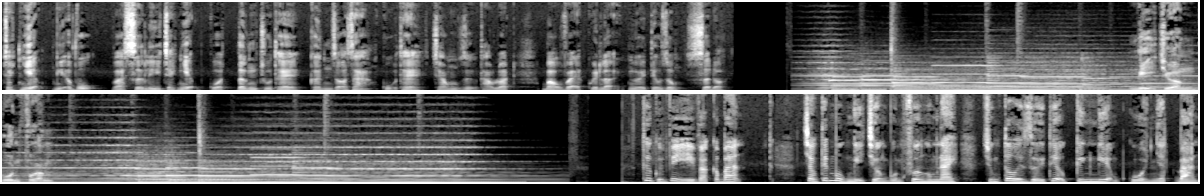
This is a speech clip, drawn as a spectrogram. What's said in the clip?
Trách nhiệm, nghĩa vụ và xử lý trách nhiệm của từng chủ thể cần rõ ràng, cụ thể trong dự thảo luật bảo vệ quyền lợi người tiêu dùng sửa đổi. Nghị trường bốn phương Thưa quý vị và các bạn, trong tiết mục Nghị trường bốn phương hôm nay, chúng tôi giới thiệu kinh nghiệm của Nhật Bản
